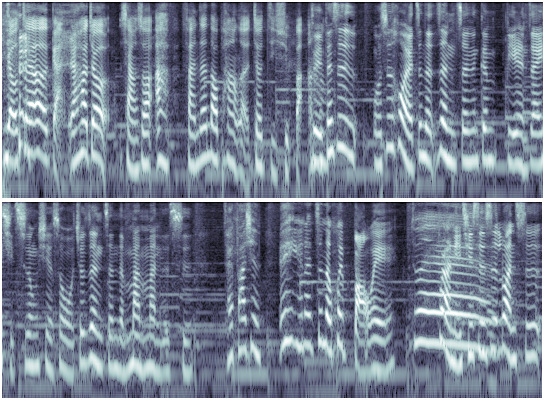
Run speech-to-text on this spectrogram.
有罪恶感，然后就想说啊，反正都胖了，就继续吧。对，但是我是后来真的认真跟别人在一起吃东西的时候，我就认真的慢慢的吃。才发现，哎，原来真的会饱哎！对，不然你其实是乱吃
